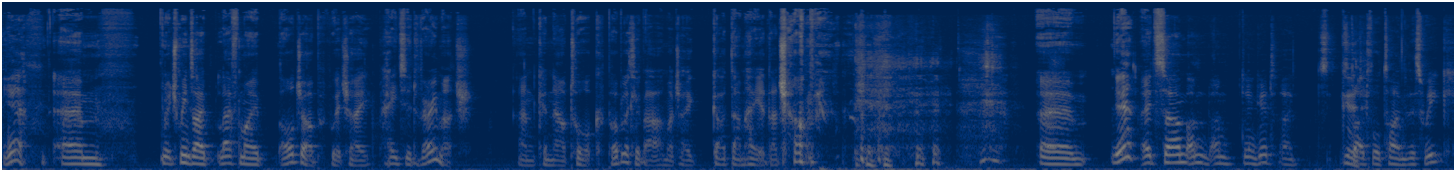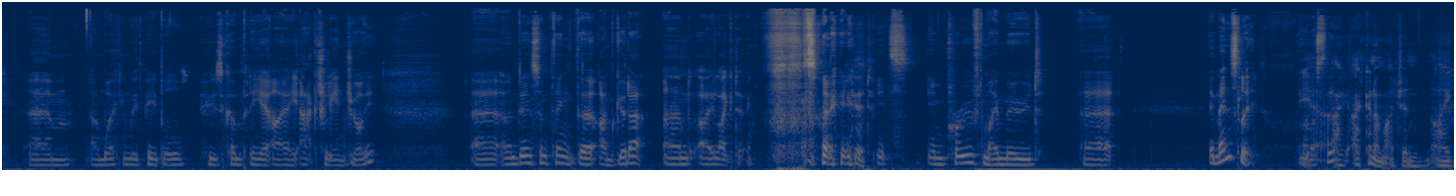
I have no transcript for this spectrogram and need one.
Yeah, um, which means I left my old job, which I hated very much, and can now talk publicly about how much I goddamn hated that job. um, yeah, it's um, I'm I'm doing good. I Good. started full time this week. Um, I'm working with people whose company I actually enjoy, uh, and I'm doing something that I'm good at and I like doing. so Good. it's improved my mood uh, immensely. Yeah. I, I can imagine. Like,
